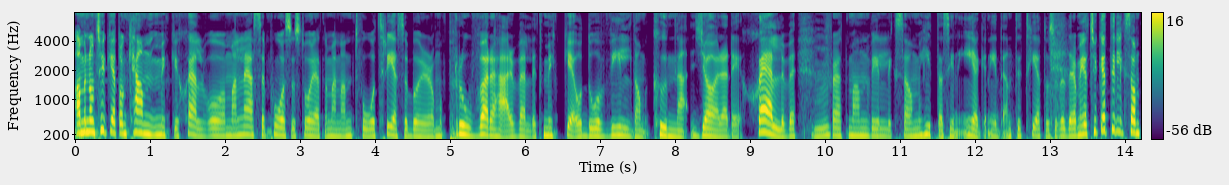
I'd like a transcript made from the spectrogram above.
Ja men de tycker att de kan mycket själv och om man läser på så står det att mellan två och tre så börjar de att prova det här väldigt mycket och då vill de kunna göra det själv Mm. för att man vill liksom hitta sin egen identitet och så vidare. Men jag tycker att det liksom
